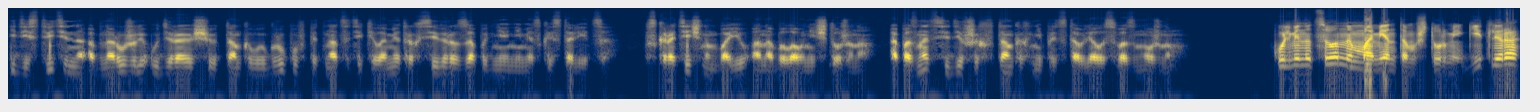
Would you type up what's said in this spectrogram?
и действительно обнаружили удирающую танковую группу в 15 километрах северо-западнее немецкой столицы. В скоротечном бою она была уничтожена. Опознать сидевших в танках не представлялось возможным. Кульминационным моментом в штурме Гитлера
